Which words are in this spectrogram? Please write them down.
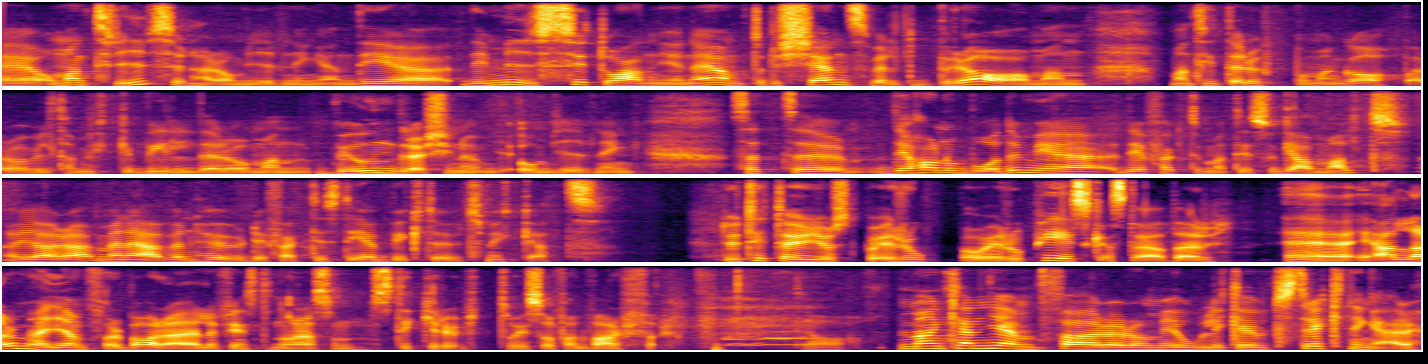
Eh, och man trivs i den här omgivningen. Det är, det är mysigt och angenämt och det känns väldigt bra. Man, man tittar upp och man gapar och vill ta mycket bilder och man beundrar sin omgivning. Så att, eh, det har nog både med det faktum att det är så gammalt att göra men även hur det faktiskt är byggt och utsmyckat. Du tittar ju just på Europa och europeiska städer. Eh, är alla de här jämförbara eller finns det några som sticker ut och i så fall varför? Ja. Man kan jämföra dem i olika utsträckningar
